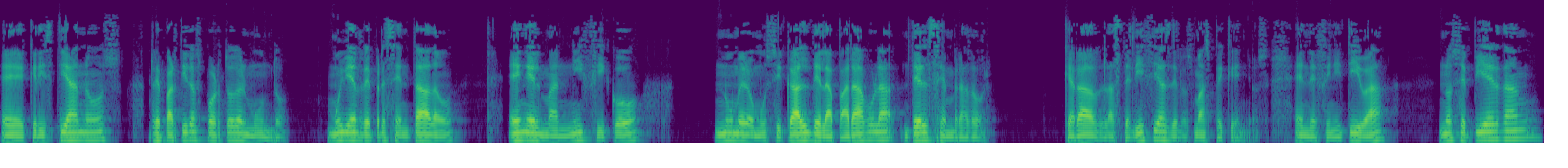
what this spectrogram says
eh, cristianos repartidos por todo el mundo, muy bien representado en el magnífico número musical de la parábola del sembrador, que hará las delicias de los más pequeños. En definitiva, no se pierdan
